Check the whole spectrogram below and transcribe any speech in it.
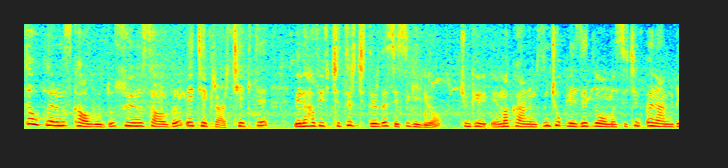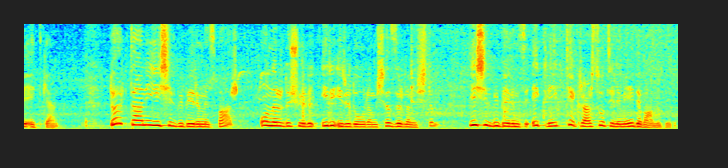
Tavuklarımız kavruldu, suyunu saldı ve tekrar çekti. Böyle hafif çıtır çıtır da sesi geliyor. Çünkü e, makarnamızın çok lezzetli olması için önemli bir etken. Dört tane yeşil biberimiz var. Onları da şöyle iri iri doğramış hazırlamıştım. Yeşil biberimizi ekleyip tekrar sotelemeye devam edelim.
